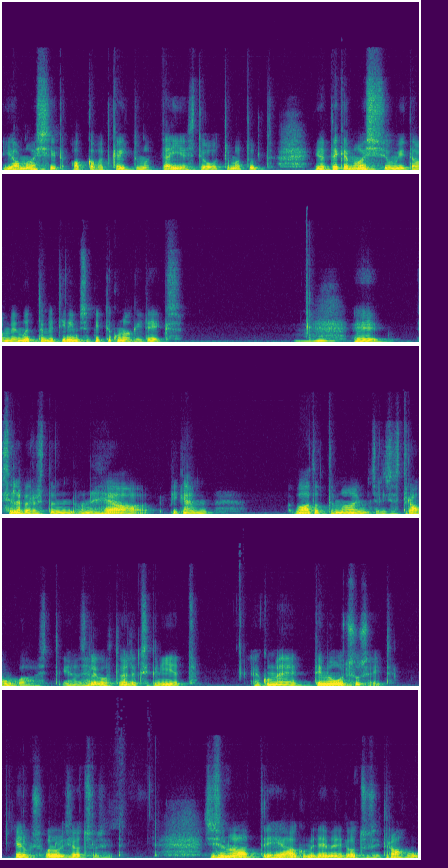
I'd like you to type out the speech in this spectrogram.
ja massid hakkavad käituma täiesti ootamatult ja tegema asju, mida me mõtleme, et inimesed mitte kunagi ei teeks mm. -hmm sellepärast on, on hea pigem vaadata maailma sellisest rahukohast ja selle kohta öeldakse ka nii, et kui me teeme otsuseid elus, olulisi otsuseid, siis on alati hea, kui me teeme neid otsuseid rahu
